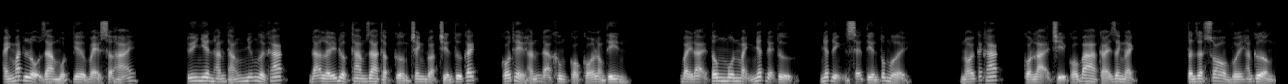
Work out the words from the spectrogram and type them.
ánh mắt lộ ra một tia vẻ sợ hãi. Tuy nhiên hắn thắng những người khác đã lấy được tham gia thập cường tranh đoạt chiến tư cách, có thể hắn đã không có có lòng tin. Bảy đại tông môn mạnh nhất đệ tử, nhất định sẽ tiến top mười. Nói cách khác, còn lại chỉ có ba cái danh lệch tần giật so với hắn cường,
